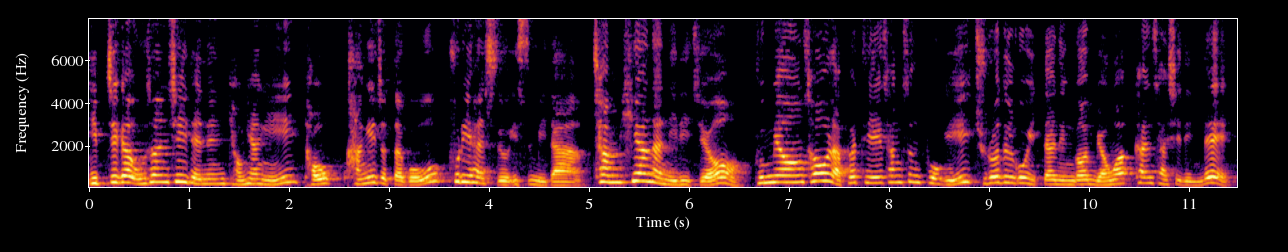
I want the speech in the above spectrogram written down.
입지가 우선시 되는 경향이 더욱 강해졌다고 풀이할 수 있습니다. 참 희한한 일이죠. 분명 서울 아파트의 상승폭이 줄어들고 있다는 건 명확한 사실인데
